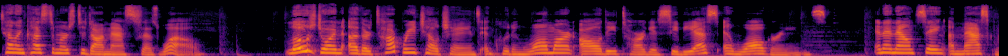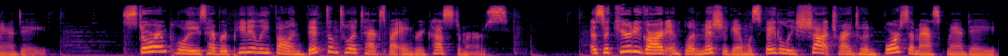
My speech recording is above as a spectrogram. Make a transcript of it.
telling customers to don masks as well. Lowe's joined other top retail chains, including Walmart, Aldi, Target, CVS, and Walgreens, in announcing a mask mandate. Store employees have repeatedly fallen victim to attacks by angry customers. A security guard in Flint, Michigan was fatally shot trying to enforce a mask mandate,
